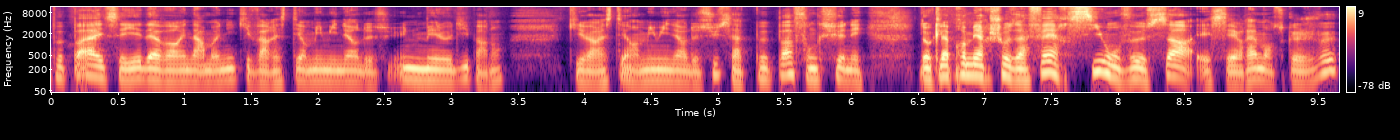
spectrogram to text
peut pas essayer d'avoir une harmonie qui va rester en mi mineur dessus, une mélodie pardon, qui va rester en mi mineur dessus, ça peut pas fonctionner. Donc la première chose à faire, si on veut ça, et c'est vraiment ce que je veux,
